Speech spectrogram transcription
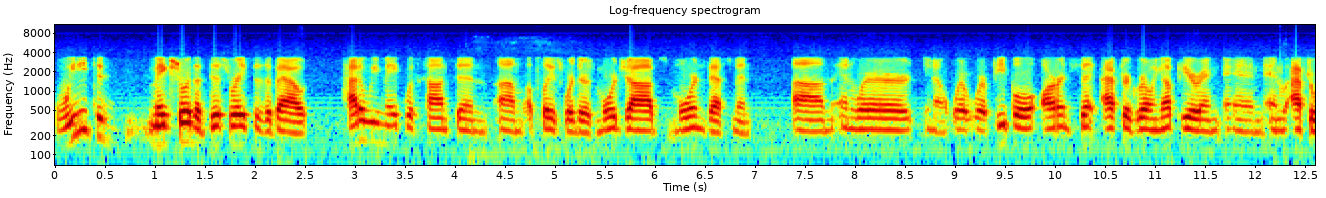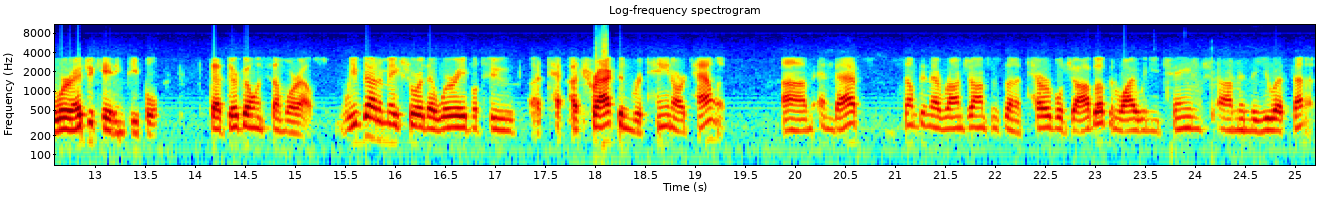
We need to make sure that this race is about how do we make Wisconsin um, a place where there's more jobs, more investment, um, and where you know where, where people aren't after growing up here and, and, and after we're educating people that they're going somewhere else. We've got to make sure that we're able to att- attract and retain our talent, um, and that's something that Ron Johnson's done a terrible job of, and why we need change um, in the U.S. Senate.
